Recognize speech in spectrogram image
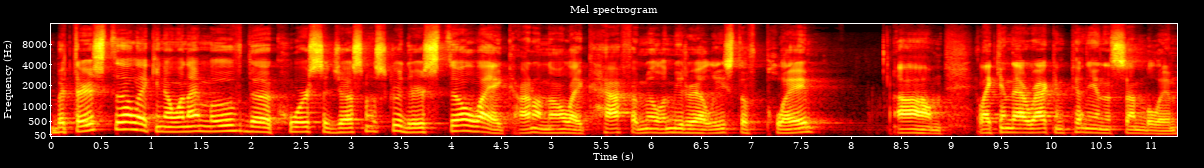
But there's still like, you know, when I move the coarse adjustment screw, there's still like, I don't know, like half a millimeter at least of play, um, like in that rack and pinion assembly.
